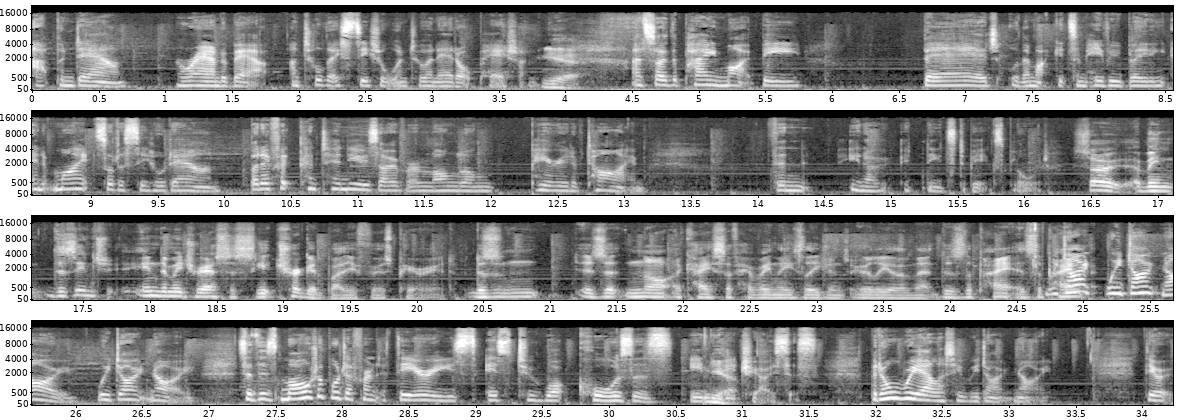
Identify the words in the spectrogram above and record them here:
up and down, roundabout, until they settle into an adult pattern. Yeah. And so the pain might be bad, or they might get some heavy bleeding, and it might sort of settle down. But if it continues over a long, long period of time, then you know it needs to be explored. So, I mean, does endometriosis get triggered by your first period? Doesn't is it not a case of having these lesions earlier than that? Does the pain is the pain? We don't we don't know. We don't know. So there's multiple different theories as to what causes endometriosis. But in all reality we don't know. There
